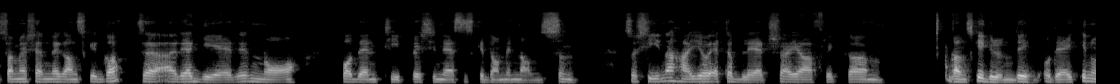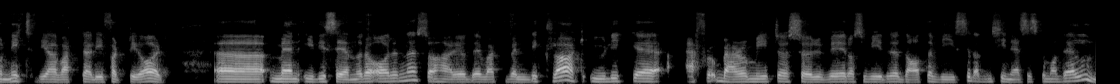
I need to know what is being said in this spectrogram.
som jeg kjenner ganske godt, reagerer nå på den type kinesiske dominansen. Så Kina har jo etablert seg i Afrika ganske grundig, og det er ikke noe nytt. De har vært der i 40 år. Eh, men i de senere årene så har det vært veldig klart. Ulike Afrobarometer, surveyer osv. data viser at den kinesiske modellen,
